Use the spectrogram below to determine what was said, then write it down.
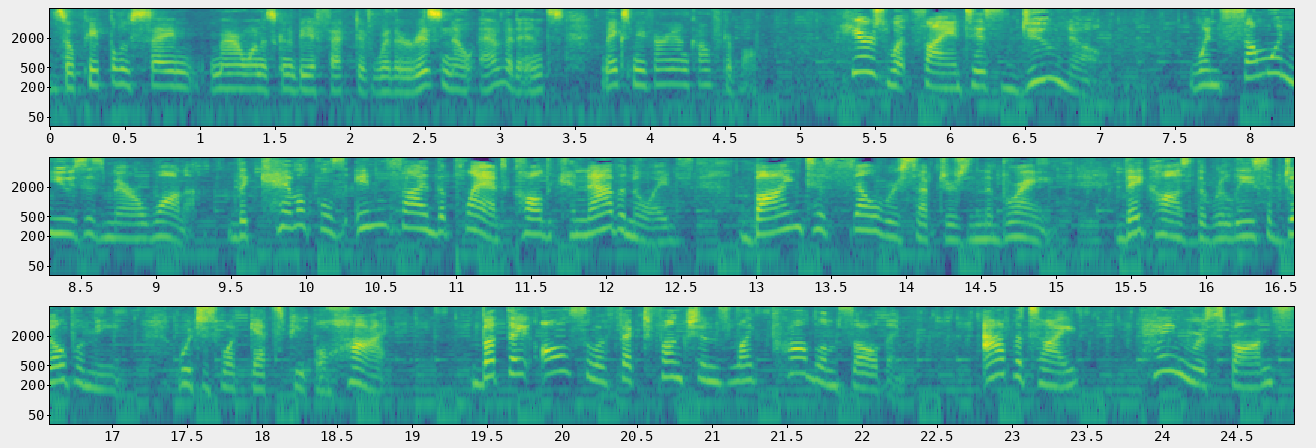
So people who say marijuana is going to be effective where there is no evidence makes me very uncomfortable. Here's what scientists do know. When someone uses marijuana, the chemicals inside the plant called cannabinoids bind to cell receptors in the brain. They cause the release of dopamine, which is what gets people high. But they also affect functions like problem solving, appetite, pain response,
